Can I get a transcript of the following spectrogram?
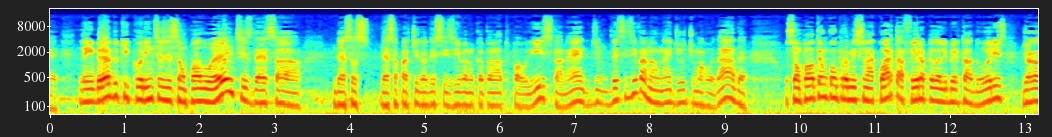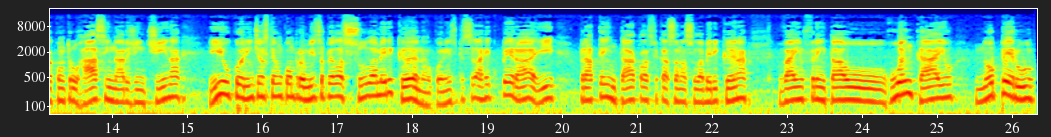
É. Lembrando que Corinthians e São Paulo, antes dessa, dessas, dessa partida decisiva no Campeonato Paulista, né? De, decisiva não, né? De última rodada. O São Paulo tem um compromisso na quarta-feira pela Libertadores, joga contra o Racing na Argentina e o Corinthians tem um compromisso pela Sul-Americana. O Corinthians precisa recuperar aí para tentar a classificação na Sul-Americana. Vai enfrentar o Juan Caio no Peru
